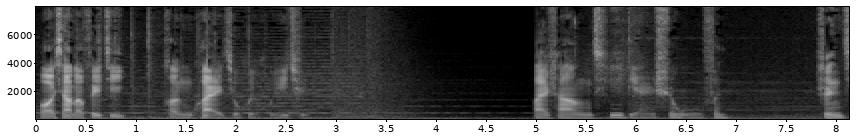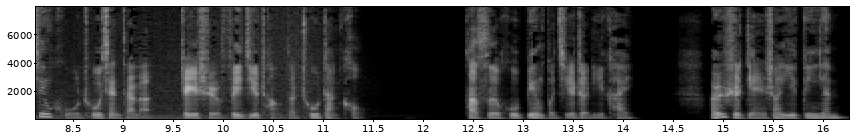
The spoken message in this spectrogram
我下了飞机，很快就会回去。晚上七点十五分，沈金虎出现在了 J 市飞机场的出站口。他似乎并不急着离开，而是点上一根烟，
